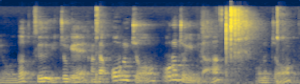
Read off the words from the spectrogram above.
요 너트 위쪽에 항상 오른쪽 오른쪽입니다. 오른쪽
